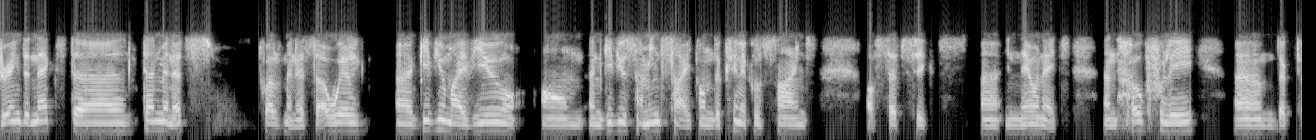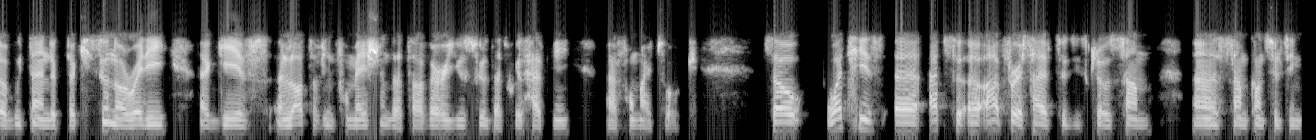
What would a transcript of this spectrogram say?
during the next uh, 10 minutes, 12 minutes, I will uh, give you my view on and give you some insight on the clinical signs of sepsis uh, in neonates. And hopefully, um, Dr. Bhutta and Dr. Kissoon already uh, give a lot of information that are very useful that will help me uh, for my talk. So, what is uh, uh, first? I have to disclose some uh, some consulting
